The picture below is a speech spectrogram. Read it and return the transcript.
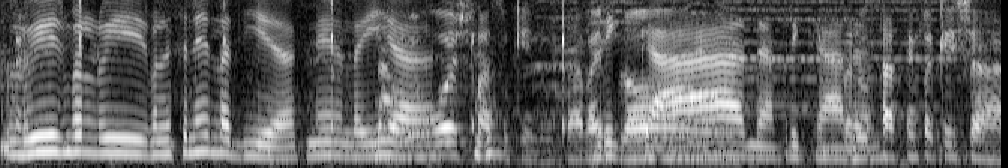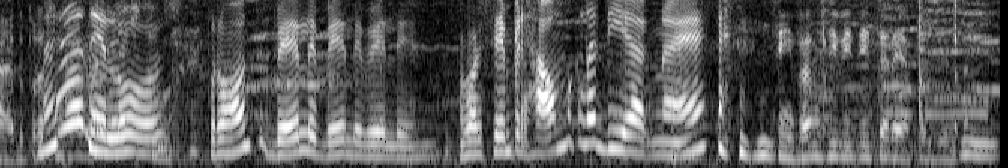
Luiz, mas Luiz, mas você nem lá dia, né? Lá Não, ia. eu hoje faço o está bem? Pronto. Obrigada, obrigada. Para não estar sempre a queixar. Do próximo Não, ano né, tu. Pronto, bele, bele, bele. Agora sempre há uma que lá dia, não é? Sim, vamos dividir tarefas, então.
